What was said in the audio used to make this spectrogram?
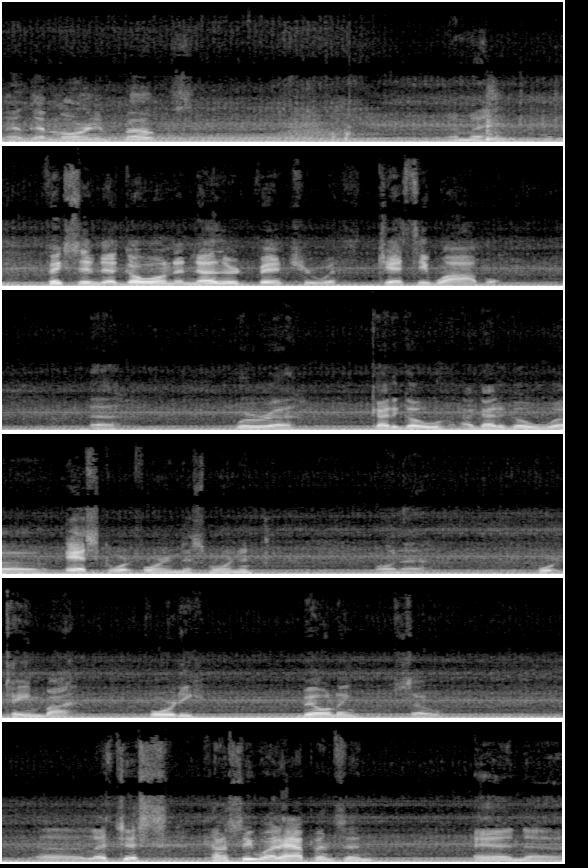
Well, good morning, folks. I'm uh, fixing to go on another adventure with Jesse Wyble. Uh, we're uh, got to go. I got to go uh, escort for him this morning on a 14 by 40 building. So uh, let's just kind of see what happens and and uh,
